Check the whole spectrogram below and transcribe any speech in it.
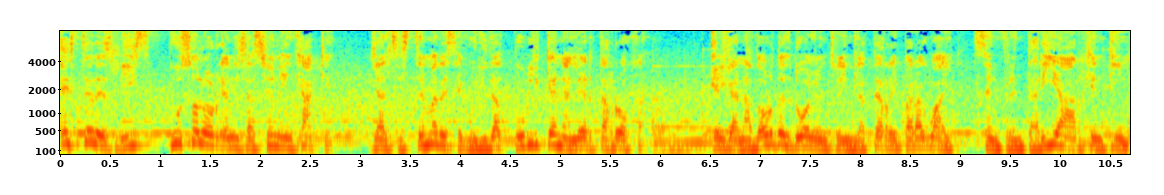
Este desliz puso a la organización en jaque y al sistema de seguridad pública en alerta roja, el ganador del duelo entre Inglaterra y Paraguay se enfrentaría a Argentina.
